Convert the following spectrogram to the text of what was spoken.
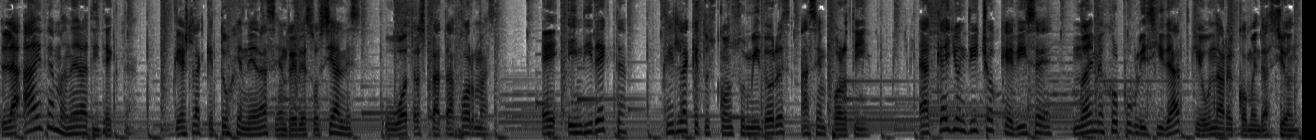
La hay de manera directa, que es la que tú generas en redes sociales u otras plataformas, e indirecta, que es la que tus consumidores hacen por ti. Aquí hay un dicho que dice, no hay mejor publicidad que una recomendación.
